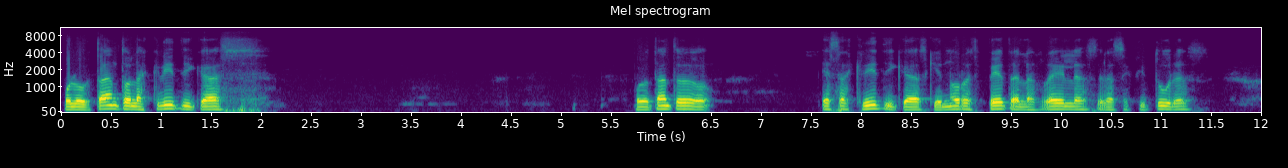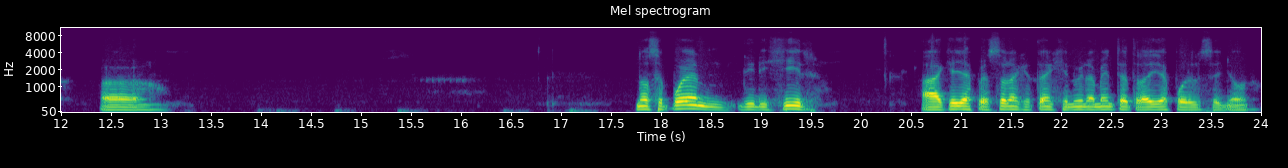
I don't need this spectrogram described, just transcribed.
Por lo tanto, las críticas, por lo tanto, esas críticas que no respetan las reglas de las escrituras, ah, no se pueden dirigir a aquellas personas que están genuinamente atraídas por el Señor.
